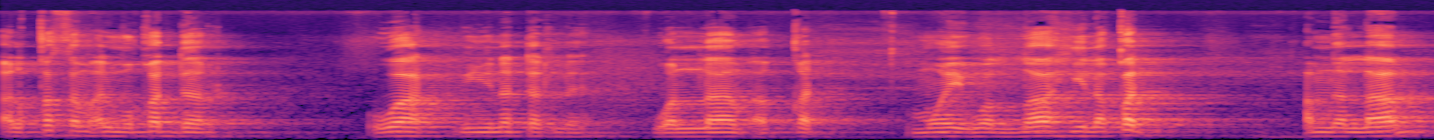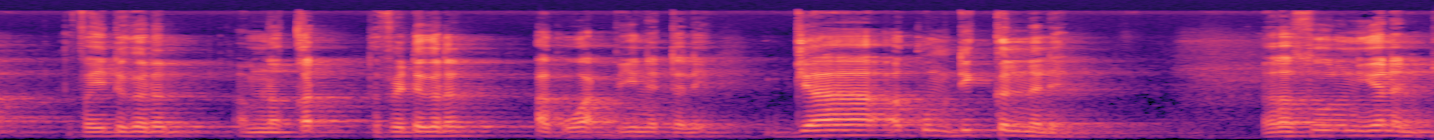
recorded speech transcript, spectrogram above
alqasam almuqaddar waat bi ñu nattatle wallaam ak qad mooy wallahi la qad am na laam dafay dëgëral am na qad dafay dëgëral ak waat bi ñu nettali jaakum dikkal na leen rasulun yonent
